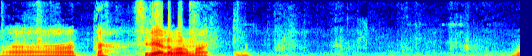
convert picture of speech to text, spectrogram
อ่าตะสิเรียกแล้วบ่ลุงน้อยโอ้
